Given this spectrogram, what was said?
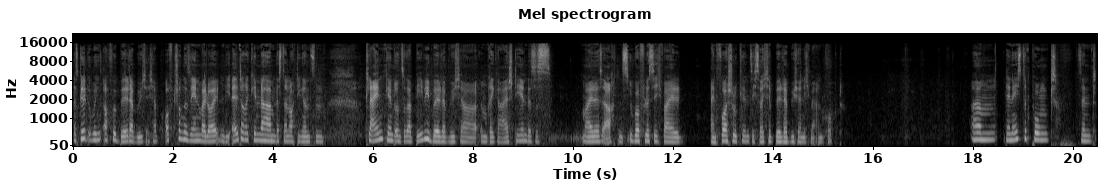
Das gilt übrigens auch für Bilderbücher. Ich habe oft schon gesehen bei Leuten, die ältere Kinder haben, dass dann noch die ganzen Kleinkind- und sogar Babybilderbücher im Regal stehen. Das ist meines Erachtens überflüssig, weil ein Vorschulkind sich solche Bilderbücher nicht mehr anguckt. Ähm, der nächste Punkt sind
